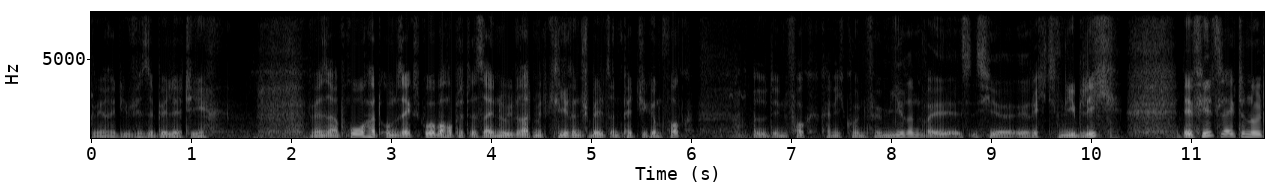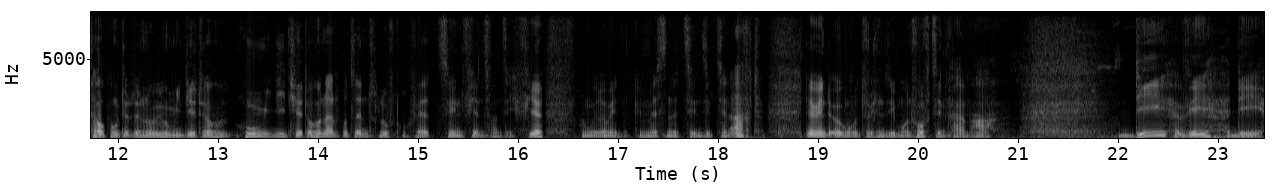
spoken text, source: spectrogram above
wäre die Visibility. Weser Pro hat um 6 Uhr behauptet, es sei 0 Grad mit clearen Schmelz und patchigem Fog. Also den Fog kann ich konfirmieren, weil es ist hier recht neblig. Der Fields legte 0, Taupunkte 0, humidierte, humiditierte 100%, Luftdruckwert 10, 24, 4, haben gemessene 10, 17, 8. Der Wind irgendwo zwischen 7 und 15 km/h. Die WD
